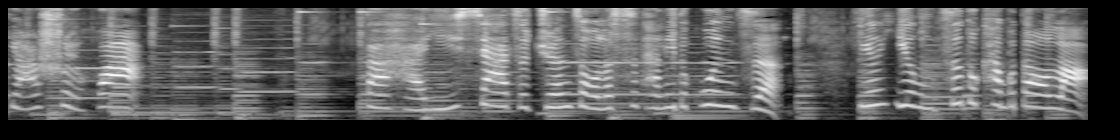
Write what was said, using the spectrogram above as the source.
点水花。大海一下子卷走了斯坦利的棍子，连影子都看不到了。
